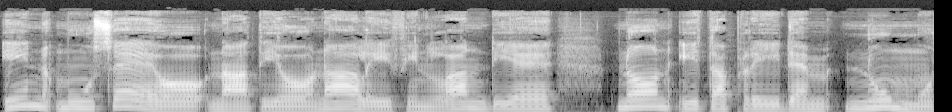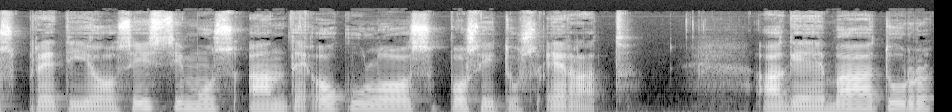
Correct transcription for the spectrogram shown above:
In museo nationali Finlandie non ita pridem nummus pretiosissimus ante oculos positus erat – agebatur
